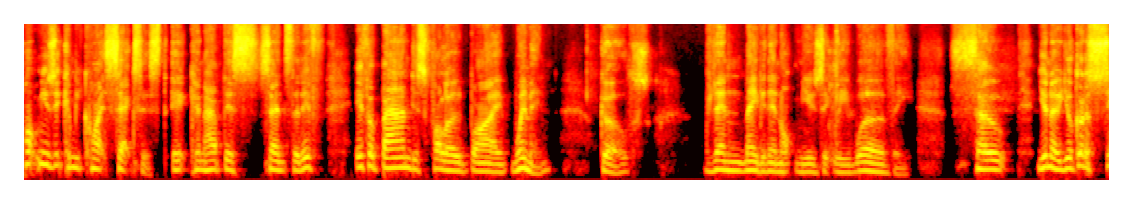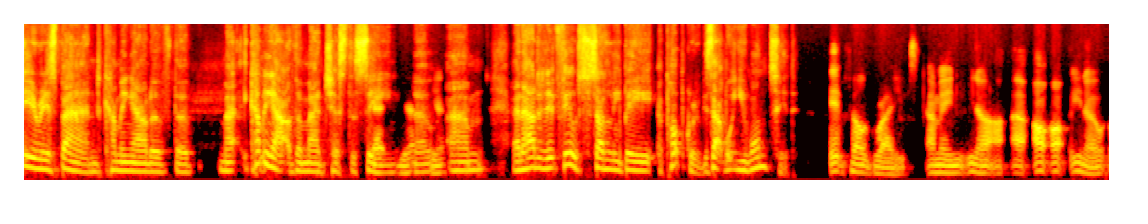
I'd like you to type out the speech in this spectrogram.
pop music can be quite sexist. It can have this sense that if if a band is followed by women, girls, then maybe they're not musically worthy. So you know you've got a serious band coming out of the coming out of the Manchester scene. you yeah, know, yeah. um, and how did it feel to suddenly be a pop group? Is that what you wanted? it felt great. I mean, you know, I, I, I, you know,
